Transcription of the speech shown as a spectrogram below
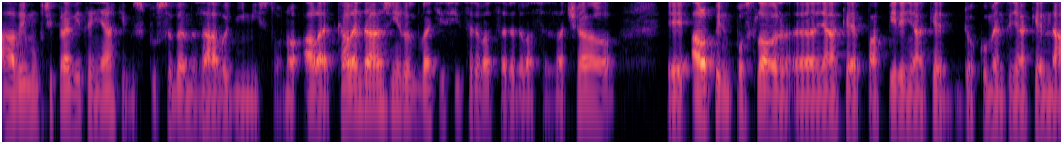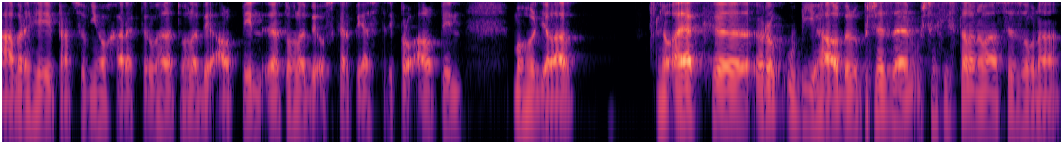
a vy mu připravíte nějakým způsobem závodní místo. No ale kalendářní rok 2022 se začal, jej Alpin poslal eh, nějaké papíry, nějaké dokumenty, nějaké návrhy pracovního charakteru, hele, tohle by, Alpin, eh, tohle by Oscar Piastri pro Alpin mohl dělat. No a jak eh, rok ubíhal, byl březen, už se chystala nová sezóna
